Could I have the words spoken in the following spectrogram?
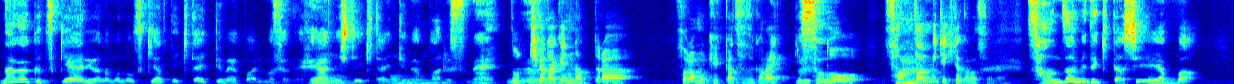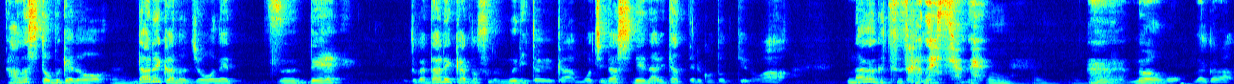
長く付き合えるようなものを付き合っていきたいっていうのはやっぱありますよねフェアにしていきたいっていうのはやっぱあるっすね、どっちかだけになったら、それはもう結果続かないっていうことを散々見てきたからですよね。散々見てきたし、うんやっぱ話飛ぶけど、うん誰かの情熱でとか誰かのその無理というか持ち出しで成り立ってることっていうのは長く続かないですよね。うん。うんのは思う。だから、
